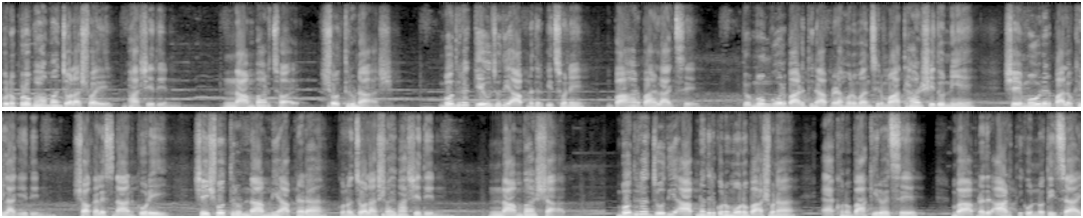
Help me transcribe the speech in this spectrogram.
কোনো প্রবাহমান জলাশয়ে ভাসিয়ে দিন। নাম্বার ছয়, শত্রু নাশ। বন্ধুরা, কেউ যদি আপনাদের পিছনে বারবার লাগছে, তো মঙ্গলবার দিন আপনারা হনুমানজির মাথার সিঁদুর নিয়ে সেই ময়ূরের পালকে লাগিয়ে দিন। সকালে স্নান করেই সেই শত্রুর নাম নিয়ে আপনারা কোনো জলাশয়ে ভাসিয়ে দিন। নাম্বার সাত বন্ধুরা, যদি আপনাদের কোনো মনোবাসনা এখনও বাকি রয়েছে বা আপনাদের আর্থিক উন্নতি চাই,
